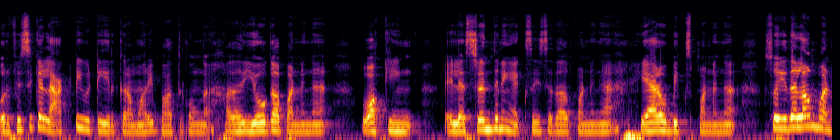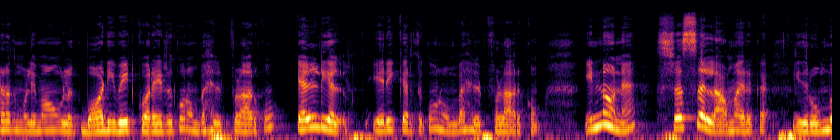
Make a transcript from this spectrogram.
ஒரு ஃபிசிக்கல் ஆக்டிவிட்டி இருக்கிற மாதிரி பார்த்துக்கோங்க. அதாவது யோகா பண்ணுங்கள் வாக்கிங் இல்லை ஸ்ட்ரென்தனிங் எக்ஸசைஸ் ஏதாவது பண்ணுங்கள் ஏரோபிக்ஸ் பண்ணுங்கள் ஸோ இதெல்லாம் பண்ணுறது மூலிமா உங்களுக்கு பாடி வெயிட் குறையிறதுக்கும் ரொம்ப ஹெல்ப்ஃபுல்லாக இருக்கும். எல்டிஎல் எரிக்கிறதுக்கும் ரொம்ப ஹெல்ப்ஃபுல்லாக இருக்கும். இன்னொன்று ஸ்ட்ரெஸ் இல்லாமல் இருக்க. இது ரொம்ப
